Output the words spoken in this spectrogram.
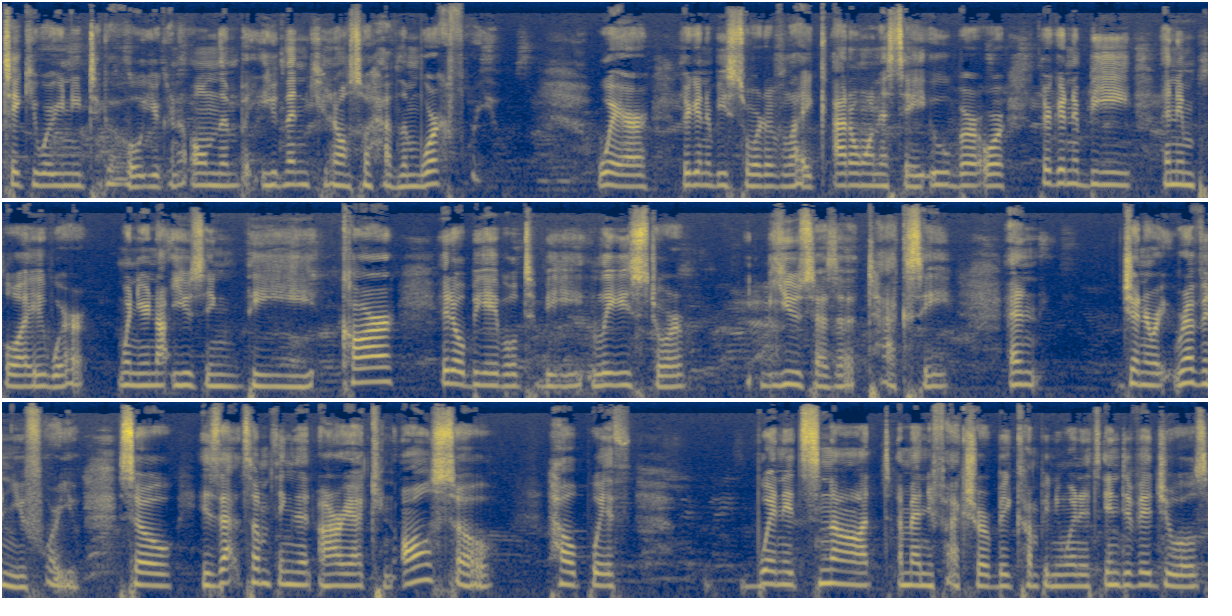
take you where you need to go. You're going to own them, but you then can also have them work for you. Where they're going to be sort of like, I don't want to say Uber, or they're going to be an employee where when you're not using the car, it'll be able to be leased or used as a taxi and generate revenue for you. So, is that something that ARIA can also help with when it's not a manufacturer, a big company, when it's individuals?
